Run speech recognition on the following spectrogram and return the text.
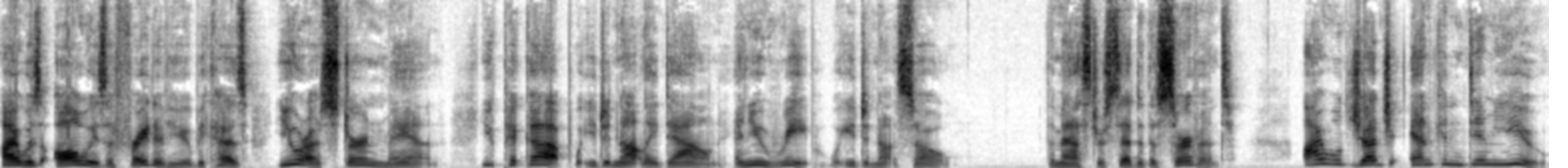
I was always afraid of you because you are a stern man. You pick up what you did not lay down, and you reap what you did not sow. The master said to the servant, I will judge and condemn you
